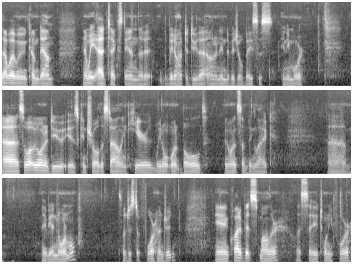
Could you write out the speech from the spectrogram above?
That way when we come down and we add text in that, it, that we don't have to do that on an individual basis anymore. Uh, so what we want to do is control the styling here. We don't want bold. We want something like um, maybe a normal. So just a 400 and quite a bit smaller let's say 24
